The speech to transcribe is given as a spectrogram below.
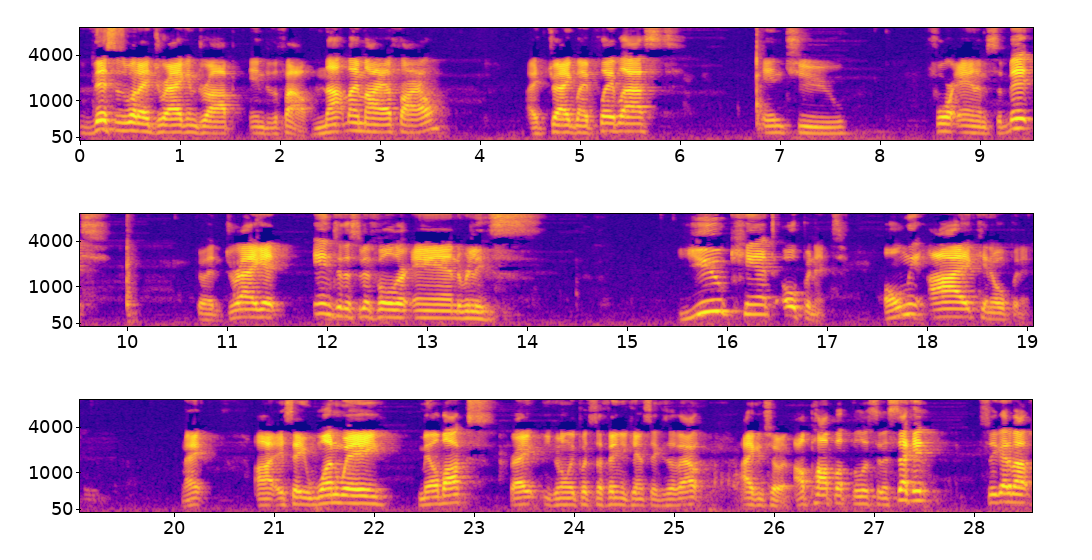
this is what I drag and drop into the file. Not my Maya file. I drag my playblast into for anim submit. Go ahead and drag it into the submit folder and release. You can't open it. Only I can open it. Right? Uh, it's a one-way mailbox, right? You can only put stuff in, you can't take stuff out. I can show it. I'll pop up the list in a second. So you got about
